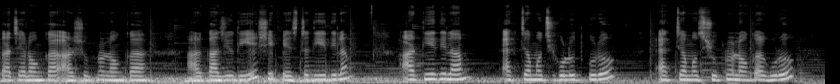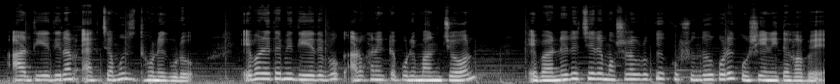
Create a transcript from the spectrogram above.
কাঁচা লঙ্কা আর শুকনো লঙ্কা আর কাজু দিয়ে সেই পেস্টটা দিয়ে দিলাম। আর দিয়ে দিলাম এক চামচ হলুদ গুঁড়ো এক চামচ শুকনো লঙ্কার গুঁড়ো আর দিয়ে দিলাম এক চামচ ধনে গুঁড়ো। এবার এতে আমি দিয়ে দেবো আরও খানিকটা পরিমাণ জল। এবার নেড়ে চেড়ে মশলাগুলোকে খুব সুন্দর করে কষিয়ে নিতে হবে।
